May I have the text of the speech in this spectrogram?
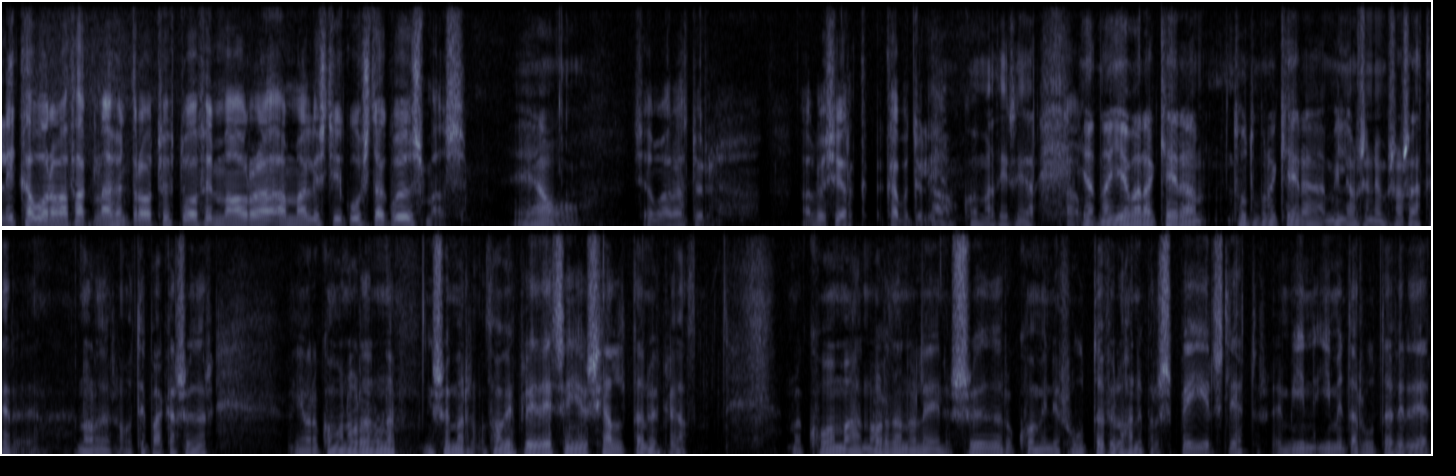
líka vorum að fagna 125 ára ammælist í Gústa Guðsmanns Já, sem var aftur alveg sér kapituli. já, koma því síðar. Já. Hérna, ég var að keira, þú ert búin að keira miljónsinnum, svo sagt er eh, norður og tilbaka suður. Ég var að koma norðar núna í sumar og þá upplýðið eitt sem ég sjaldan upplýðað. svona koma að norðan á leiðinu söður og koma inn í hrútafyrð og hann er bara speil sléttur. En mín ímynda hrútafyrði er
